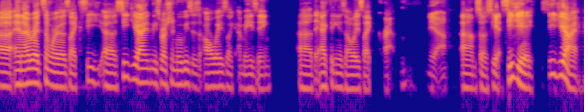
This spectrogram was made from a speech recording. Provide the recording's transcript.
uh, and I read somewhere that was like C, uh, CGI in these Russian movies is always like amazing. Uh, the acting is always like crap. Yeah, Um, so, so yeah, CGI CGI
